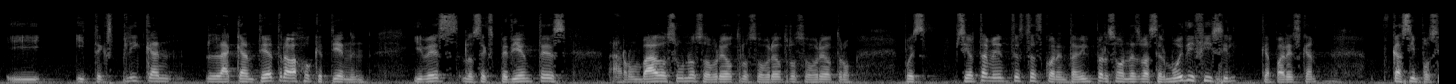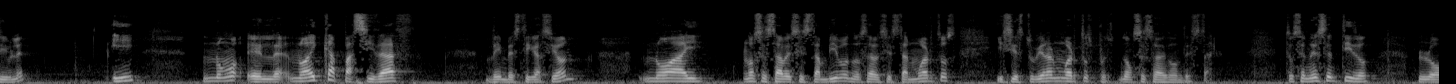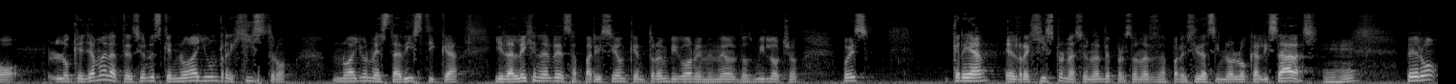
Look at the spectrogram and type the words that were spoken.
y, y te explican la cantidad de trabajo que tienen y ves los expedientes arrumbados uno sobre otro, sobre otro, sobre otro, pues ciertamente estas 40 mil personas va a ser muy difícil que aparezcan, casi imposible, y no, el, no hay capacidad de investigación, no hay, no se sabe si están vivos, no se sabe si están muertos, y si estuvieran muertos, pues no se sabe dónde están. Entonces, en ese sentido, lo, lo que llama la atención es que no hay un registro, no hay una estadística, y la Ley General de Desaparición que entró en vigor en enero del 2008, pues crea el Registro Nacional de Personas Desaparecidas y No Localizadas. Pero,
